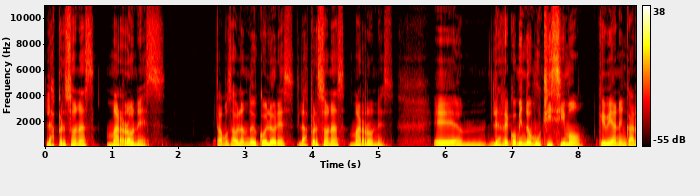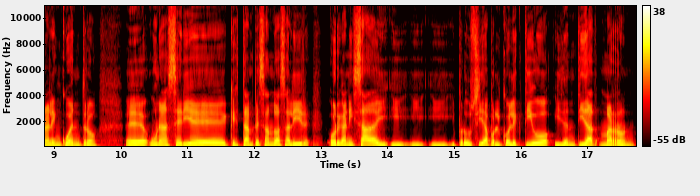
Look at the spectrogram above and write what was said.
las personas marrones. Estamos hablando de colores, las personas marrones. Eh, les recomiendo muchísimo que vean en Canal Encuentro, eh, una serie que está empezando a salir organizada y, producida por el colectivo Identidad Marrón.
